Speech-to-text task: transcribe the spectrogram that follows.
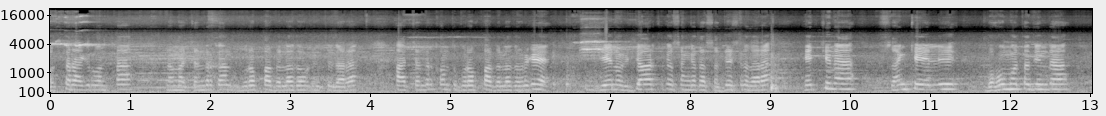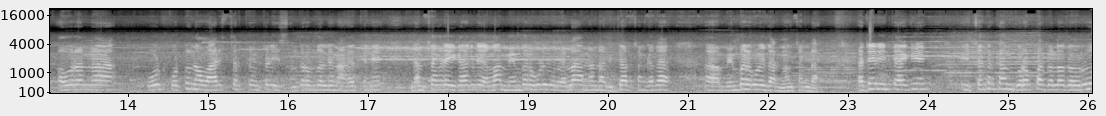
ಭಕ್ತರಾಗಿರುವಂಥ ನಮ್ಮ ಚಂದ್ರಕಾಂತ್ ಗುರಪ್ಪ ಬೆಲ್ಲದವ್ರು ನಿಂತಿದ್ದಾರೆ. ಆ ಚಂದ್ರಕಾಂತ್ ಗುರಪ್ಪ ಬೆಲ್ಲದವ್ರಿಗೆ ಏನು ವಿದ್ಯಾರ್ಥಿಗಳ ಸಂಘದ ಸದಸ್ಯರಿದ್ದಾರೆ. ಹೆಚ್ಚಿನ ಸಂಖ್ಯೆಯಲ್ಲಿ ಬಹುಮತದಿಂದ ಅವರನ್ನು ಓಟ್ ಕೊಟ್ಟು ನಾವು ಆರಿಸ್ತಿರ್ತೇವೆ ಅಂತೇಳಿ ಈ ಸಂದರ್ಭದಲ್ಲಿ ನಾನು ಹೇಳ್ತೇನೆ. ನಮ್ಮ ಸಂಗಡ ಈಗಾಗಲೇ ಎಲ್ಲ ಮೆಂಬರ್ಗಳು ಇವರೆಲ್ಲ ನನ್ನ ವಿಚಾರ ಸಂಘದ ಮೆಂಬರ್ಗಳು ಇದ್ದಾರೆ ನನ್ನ ಸಂಗಡ. ಅದೇ ರೀತಿಯಾಗಿ ಈ ಚಂದ್ರಕಾಂತ್ ಗುರಪ್ಪ ಬೆಲ್ಲದವರು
